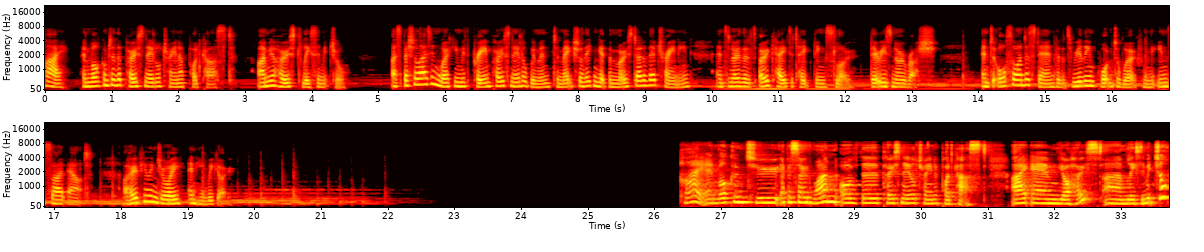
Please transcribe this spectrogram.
Hi, and welcome to the Postnatal Trainer podcast. I'm your host, Lisa Mitchell. I specialise in working with pre and postnatal women to make sure they can get the most out of their training and to know that it's okay to take things slow. There is no rush. And to also understand that it's really important to work from the inside out. I hope you enjoy, and here we go. Hi, and welcome to episode one of the Postnatal Trainer podcast. I am your host, um, Lisa Mitchell.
